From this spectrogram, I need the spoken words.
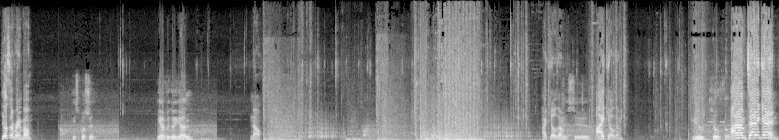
Yo, also have rainbow? He's pushing. You have a good gun? No. I killed him. I killed him. You killed them. I'm dead again.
